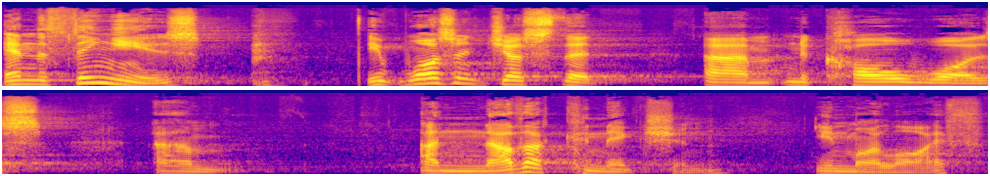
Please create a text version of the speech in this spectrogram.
And the thing is, it wasn't just that um, Nicole was um, another connection in my life,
